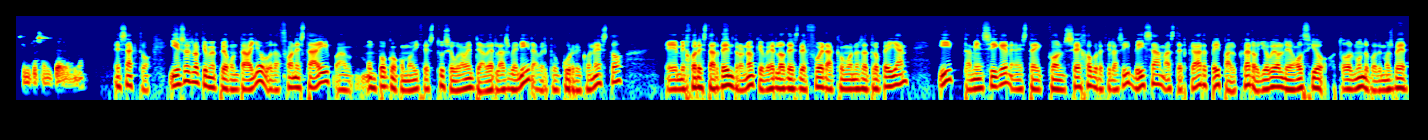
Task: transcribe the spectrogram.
sin que se enteren, ¿no? Exacto. Y eso es lo que me preguntaba yo. Vodafone está ahí, un poco como dices tú, seguramente a verlas venir, a ver qué ocurre con esto. Eh, mejor estar dentro, ¿no? Que verlo desde fuera, cómo nos atropellan. Y también siguen en este consejo, por decirlo así, Visa, Mastercard, PayPal. Claro, yo veo el negocio, todo el mundo podemos ver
